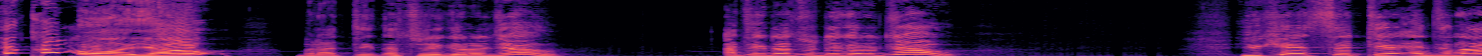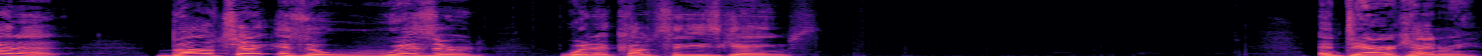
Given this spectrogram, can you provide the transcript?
Yo, come on, yo. But I think that's what they're going to do. I think that's what they're going to do. You can't sit there and deny that. Belichick is a wizard when it comes to these games. And Derrick Henry.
